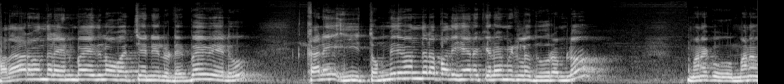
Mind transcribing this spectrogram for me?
పదహారు వందల ఎనభై ఐదులో వచ్చే నీళ్ళు డెబ్బై వేలు కానీ ఈ తొమ్మిది వందల పదిహేను కిలోమీటర్ల దూరంలో మనకు మనం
